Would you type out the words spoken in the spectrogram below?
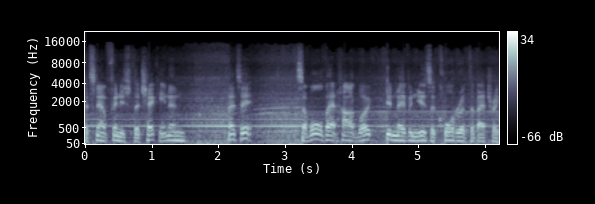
It's now finished the check-in and that's it. So all that hard work didn't even use a quarter of the battery.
